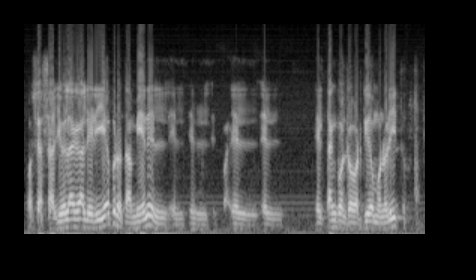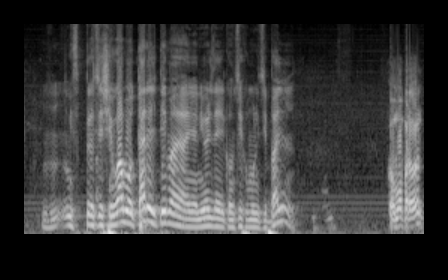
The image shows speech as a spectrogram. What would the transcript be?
O sea, salió la galería, pero también el, el, el, el tan controvertido monolito. ¿Pero se llegó a votar el tema a nivel del Consejo Municipal? ¿Cómo, perdón?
